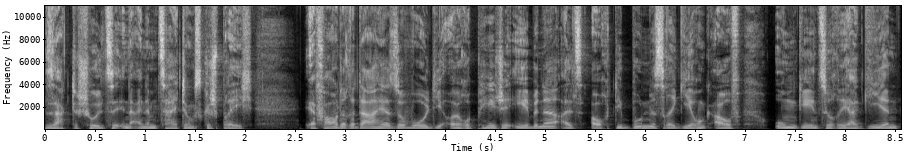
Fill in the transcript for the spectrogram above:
sagte Schulze in einem Zeitungsgespräch. Er fordere daher sowohl die europäische Ebene als auch die Bundesregierung auf, umgehend zu reagieren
